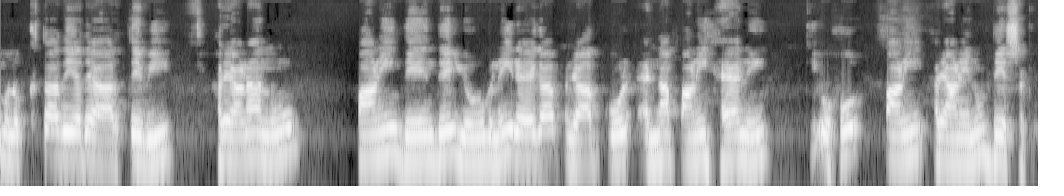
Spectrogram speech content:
ਮਨੁੱਖਤਾ ਦੇ ਆਧਾਰ ਤੇ ਵੀ ਹਰਿਆਣਾ ਨੂੰ ਪਾਣੀ ਦੇਣ ਦੇ ਯੋਗ ਨਹੀਂ ਰਹੇਗਾ। ਪੰਜਾਬ ਕੋਲ ਇੰਨਾ ਪਾਣੀ ਹੈ ਨਹੀਂ ਕਿ ਉਹ ਪਾਣੀ ਹਰਿਆਣੇ ਨੂੰ ਦੇ ਸਕੇ।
